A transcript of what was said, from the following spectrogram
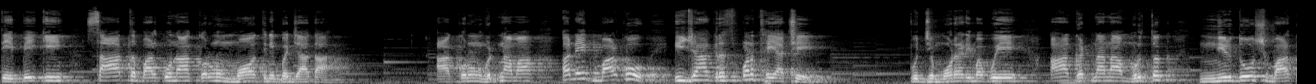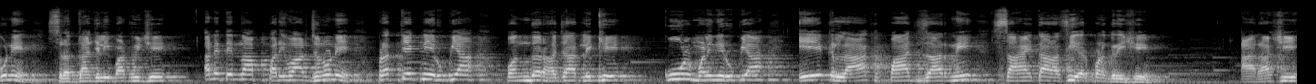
તે પૈકી સાત બાળકોના કરુણ મોત નિપજ્યા હતા આ કરુણ ઘટનામાં અનેક બાળકો ઈજાગ્રસ્ત પણ થયા છે. પૂજ્ય મોરારી બાપુએ આ ઘટનાના મૃતક નિર્દોષ બાળકોને શ્રદ્ધાંજલિ પાઠવી છે અને તેમના પરિવારજનોને પ્રત્યેકને રૂપિયા પંદર હજાર લેખે કુલ મળીને રૂપિયા એક લાખ પાંચ હજારની સહાયતા રાશિ અર્પણ કરી છે. આ રાશિ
